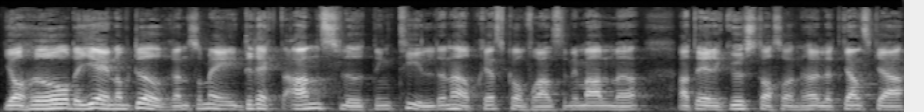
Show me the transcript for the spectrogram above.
Jag hörde genom dörren som är i direkt anslutning till den här presskonferensen i Malmö att Erik Gustafsson höll ett ganska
